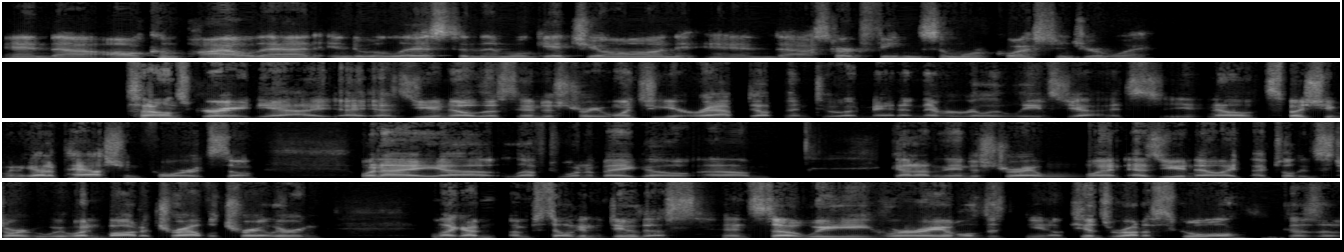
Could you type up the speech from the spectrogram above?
and uh, I'll compile that into a list, and then we'll get you on and uh, start feeding some more questions your way. Sounds great. Yeah, I, I, as you know, this industry once you get wrapped up into it, man, it never really leaves you. It's you know, especially when you got a passion for it. So, when I uh, left Winnebago, um, got out of the industry, I went, as you know, I, I, told you the story, but we went and bought a travel trailer, and like I'm, I'm still going to do this. And so we were able to, you know, kids were out of school because of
